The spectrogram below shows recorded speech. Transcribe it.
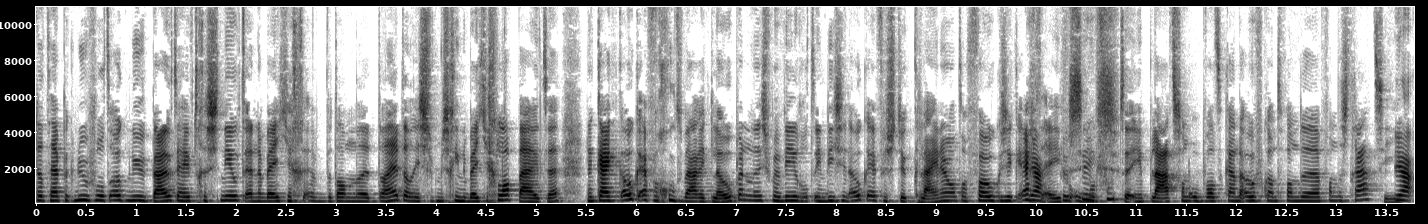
dat, heb ik nu bijvoorbeeld ook nu het buiten heeft gesneeuwd en een beetje, ge- dan, eh, dan, hè, dan is het misschien een beetje glad buiten. Dan kijk ik ook even goed waar ik loop en dan is mijn wereld in die zin ook even een stuk kleiner, want dan focus ik echt Ja, even op mijn voeten in plaats van op wat ik aan de overkant van de, van de straat zie. Ja,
